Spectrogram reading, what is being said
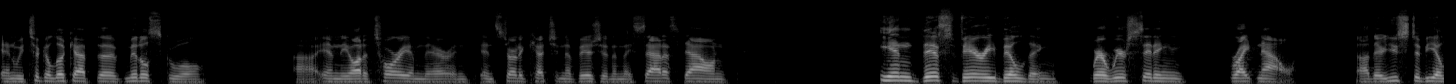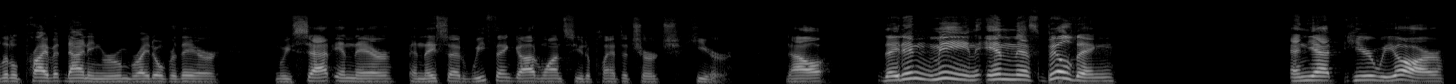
and we took a look at the middle school uh, in the auditorium there and, and started catching a vision. And they sat us down in this very building where we're sitting right now. Uh, there used to be a little private dining room right over there. We sat in there and they said, We think God wants you to plant a church here. Now, they didn't mean in this building, and yet here we are.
